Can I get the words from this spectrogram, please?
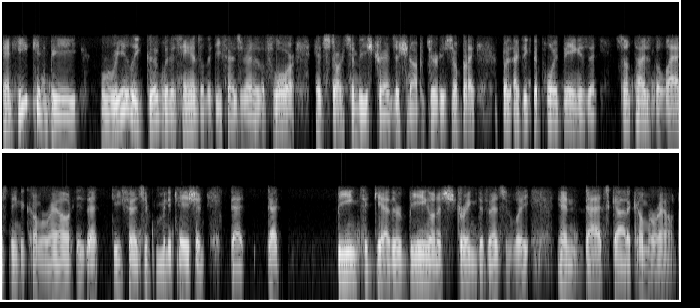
and he can be really good with his hands on the defensive end of the floor and start some of these transition opportunities. So, but I, but I think the point being is that sometimes the last thing to come around is that defensive communication, that that being together, being on a string defensively, and that's got to come around.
